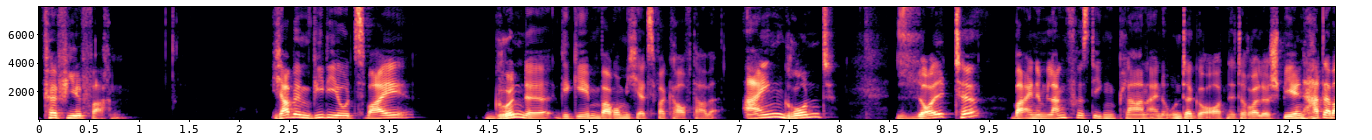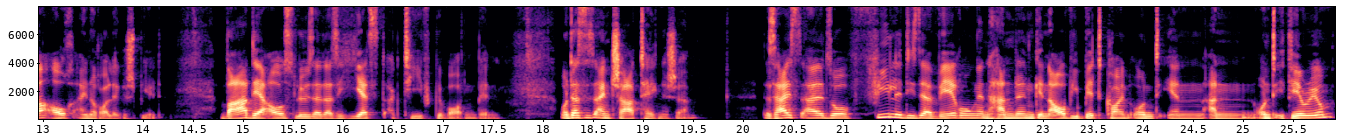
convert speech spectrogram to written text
vervielfachen. Ich habe im Video zwei Gründe gegeben, warum ich jetzt verkauft habe. Ein Grund sollte bei einem langfristigen Plan eine untergeordnete Rolle spielen, hat aber auch eine Rolle gespielt. War der Auslöser, dass ich jetzt aktiv geworden bin. Und das ist ein charttechnischer. Das heißt also, viele dieser Währungen handeln genau wie Bitcoin und, in, an, und Ethereum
